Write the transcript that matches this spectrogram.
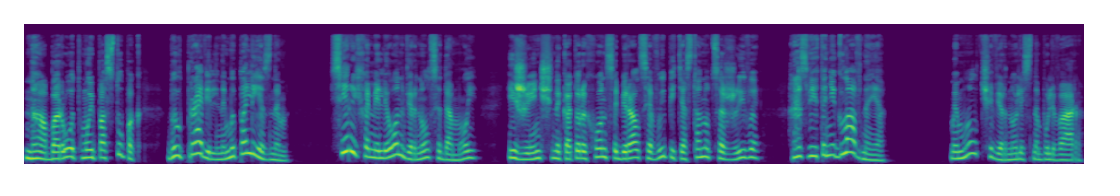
Наоборот, мой поступок был правильным и полезным. Серый хамелеон вернулся домой, и женщины, которых он собирался выпить, останутся живы. Разве это не главное? Мы молча вернулись на бульвар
